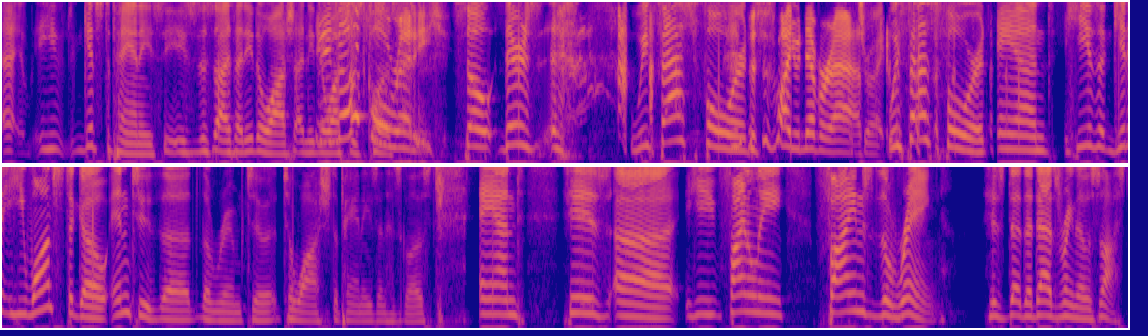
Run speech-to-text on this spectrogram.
uh, he gets the panties. He, he decides I need to wash. I need to wash these Enough clothes. already. So there's we fast forward This is why you never ask. That's right. we fast forward and he's a get he wants to go into the the room to to wash the panties and his clothes and his uh he finally finds the ring his da- the dad's ring that was lost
